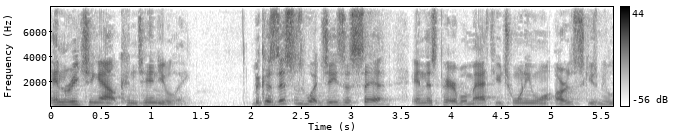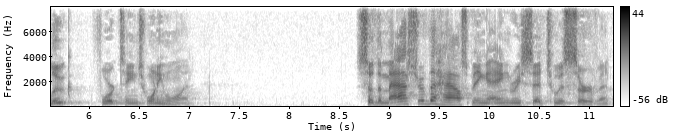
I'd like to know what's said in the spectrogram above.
and reaching out continually. Because this is what Jesus said in this parable, Matthew 21, or excuse me, Luke 14, 21. So the master of the house, being angry, said to his servant,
